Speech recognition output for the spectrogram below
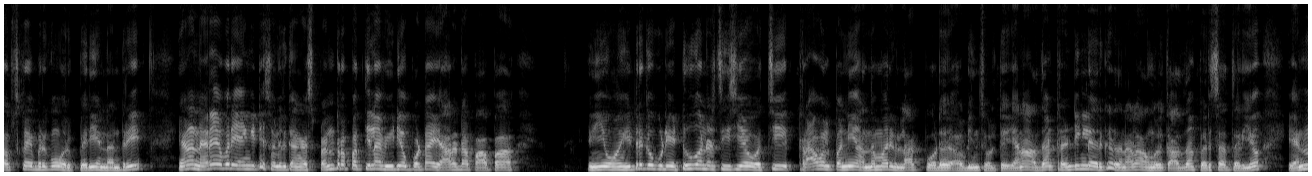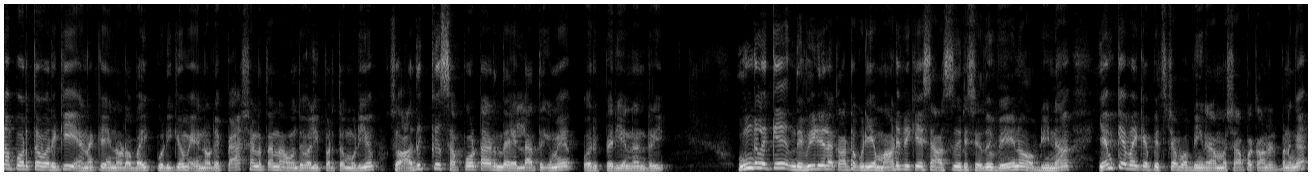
சப்ஸ்கிரைபருக்கும் ஒரு பெரிய நன்றி. ஏன்னா நிறைய பேர் என்கிட்டே சொல்லியிருக்காங்க ஸ்ப்ளெண்டரை பற்றிலாம் வீடியோ போட்டால் யாரடா பாப்பா? நீ உங்ககிட்ட இருக்கக்கூடிய டூ ஹண்ட்ரட் சிசியை வச்சு ட்ராவல் பண்ணி அந்த மாதிரி விளாக் போடு அப்படின்னு சொல்லிட்டு. ஏன்னா அதுதான் ட்ரெண்டிங்கில் இருக்கிறதுனால அவங்களுக்கு அதுதான் பெருசாக தெரியும். என்னை பொறுத்த வரைக்கும் எனக்கு என்னோடய பைக் பிடிக்கும். என்னோட பேஷனை தான் நான் வந்து வெளிப்படுத்த முடியும். ஸோ அதுக்கு சப்போர்ட்டாக இருந்த எல்லாத்துக்குமே ஒரு பெரிய நன்றி. உங்களுக்கு இந்த வீடியோவில் காட்டக்கூடிய மாடிஃபிகேஷன் அசசரிஸ் எதுவும் வேணும் அப்படின்னா எம்கே பைக்கை பிட்ஸ்டாப் அப்படிங்கிற நம்ம ஷாப்பை கான்டாக்ட் பண்ணுங்கள்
